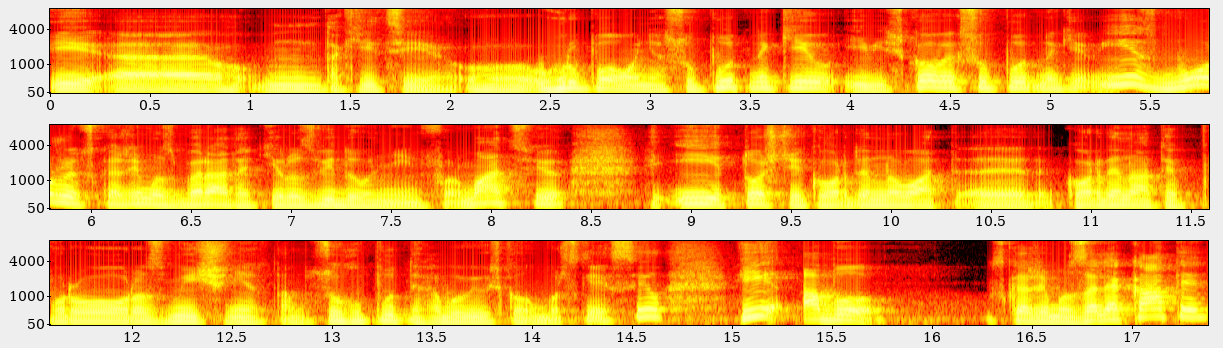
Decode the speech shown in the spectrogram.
і е, такі ці угруповання супутників і військових супутників, і зможуть, скажімо, збирати ті розвідувальні інформацію і точні координувати, е, координати про розміщення там сухопутних або військово-морських сил, і або, скажімо, залякати,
